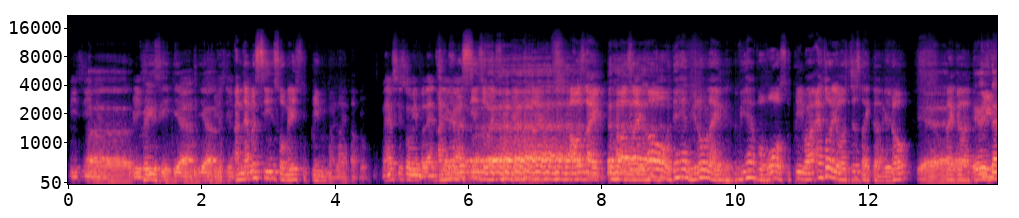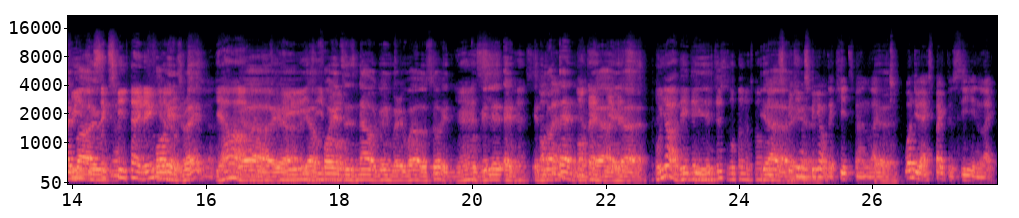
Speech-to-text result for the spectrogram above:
Busy, uh Crazy. crazy. Yeah, yeah. Crazy. I've never seen so many Supreme in my life, ah, bro. Never seen so many Balenciaga. I've never seen so many Supreme in my life. I was like, I was like, oh damn, you know, like we have a wall of Supreme. I I thought it was just like a, you know, Yeah, like a three feet by to six yeah. feet kind of thing. Four Yeah. Heads, right? Yeah, yeah, yeah, crazy, yeah. bro. Foyers is now doing very well also in Yes, Pavilion and yes. in Not Lot ten, 10. Not that, yeah, yes. yeah. Oh yeah, they they, they just opened as well. Yeah. Speaking yeah. speaking of the kids, man, like Yeah. what do you expect to see in like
